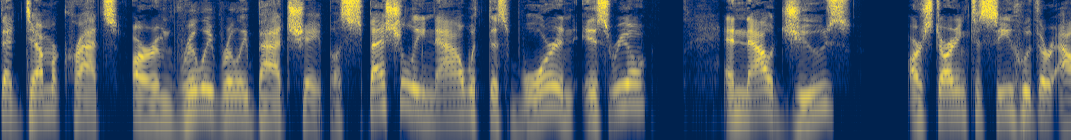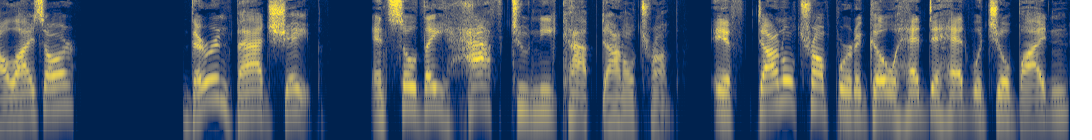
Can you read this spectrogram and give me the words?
that Democrats are in really, really bad shape, especially now with this war in Israel and now Jews are starting to see who their allies are, they're in bad shape. And so they have to kneecap Donald Trump. If Donald Trump were to go head to head with Joe Biden,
